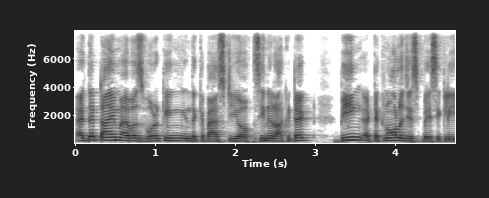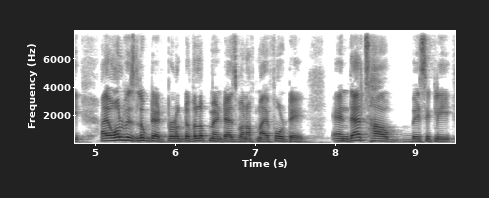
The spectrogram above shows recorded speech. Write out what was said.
At that time, I was working in the capacity of senior architect being a technologist, basically, I always looked at product development as one of my forte. And that's how basically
